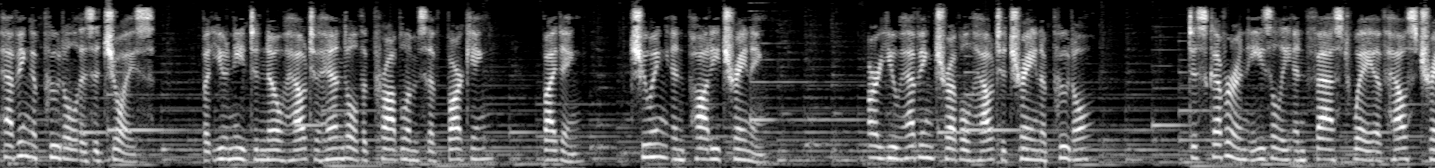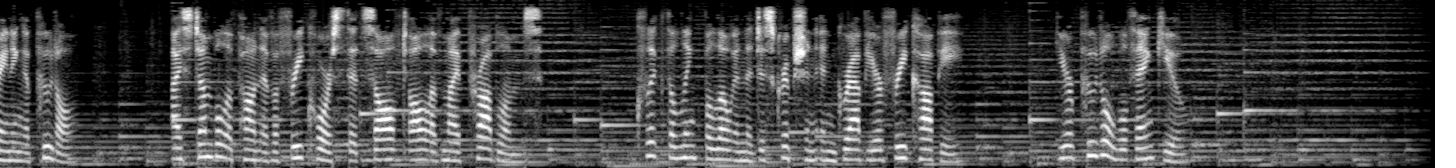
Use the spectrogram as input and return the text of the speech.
Having a poodle is a choice, but you need to know how to handle the problems of barking, biting, chewing and potty training. Are you having trouble how to train a poodle? Discover an easily and fast way of house training a poodle. I stumble upon of a free course that solved all of my problems. Click the link below in the description and grab your free copy. Your poodle will thank you.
